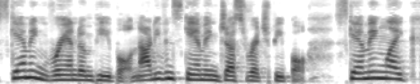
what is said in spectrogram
scamming random people, not even scamming just rich people, scamming like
